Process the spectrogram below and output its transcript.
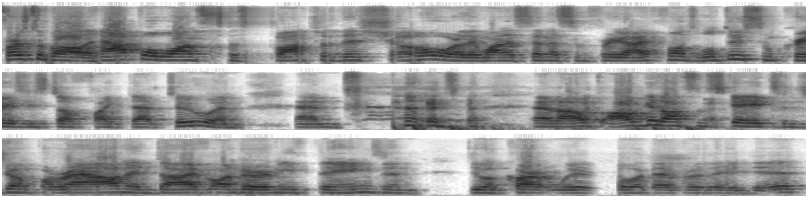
first of all, if Apple wants to sponsor this show or they want to send us some free iPhones, we'll do some crazy stuff like that too. And and and I'll, I'll get on some skates and jump around and dive underneath things and do a cartwheel or whatever they did.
